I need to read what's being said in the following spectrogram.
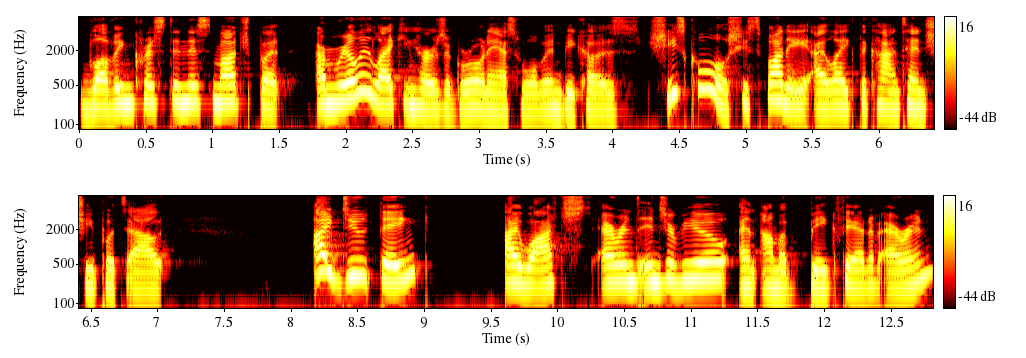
loving Kristen this much, but I'm really liking her as a grown ass woman because she's cool. She's funny. I like the content she puts out. I do think I watched Erin's interview and I'm a big fan of Erin.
